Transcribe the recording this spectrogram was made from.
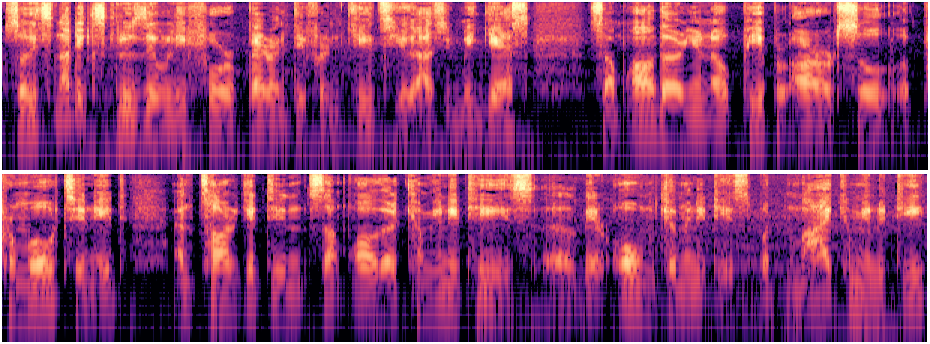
So it's not exclusively for parent different kids, you as you may guess some other you know people are also promoting it and targeting some other communities uh, their own communities but my community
